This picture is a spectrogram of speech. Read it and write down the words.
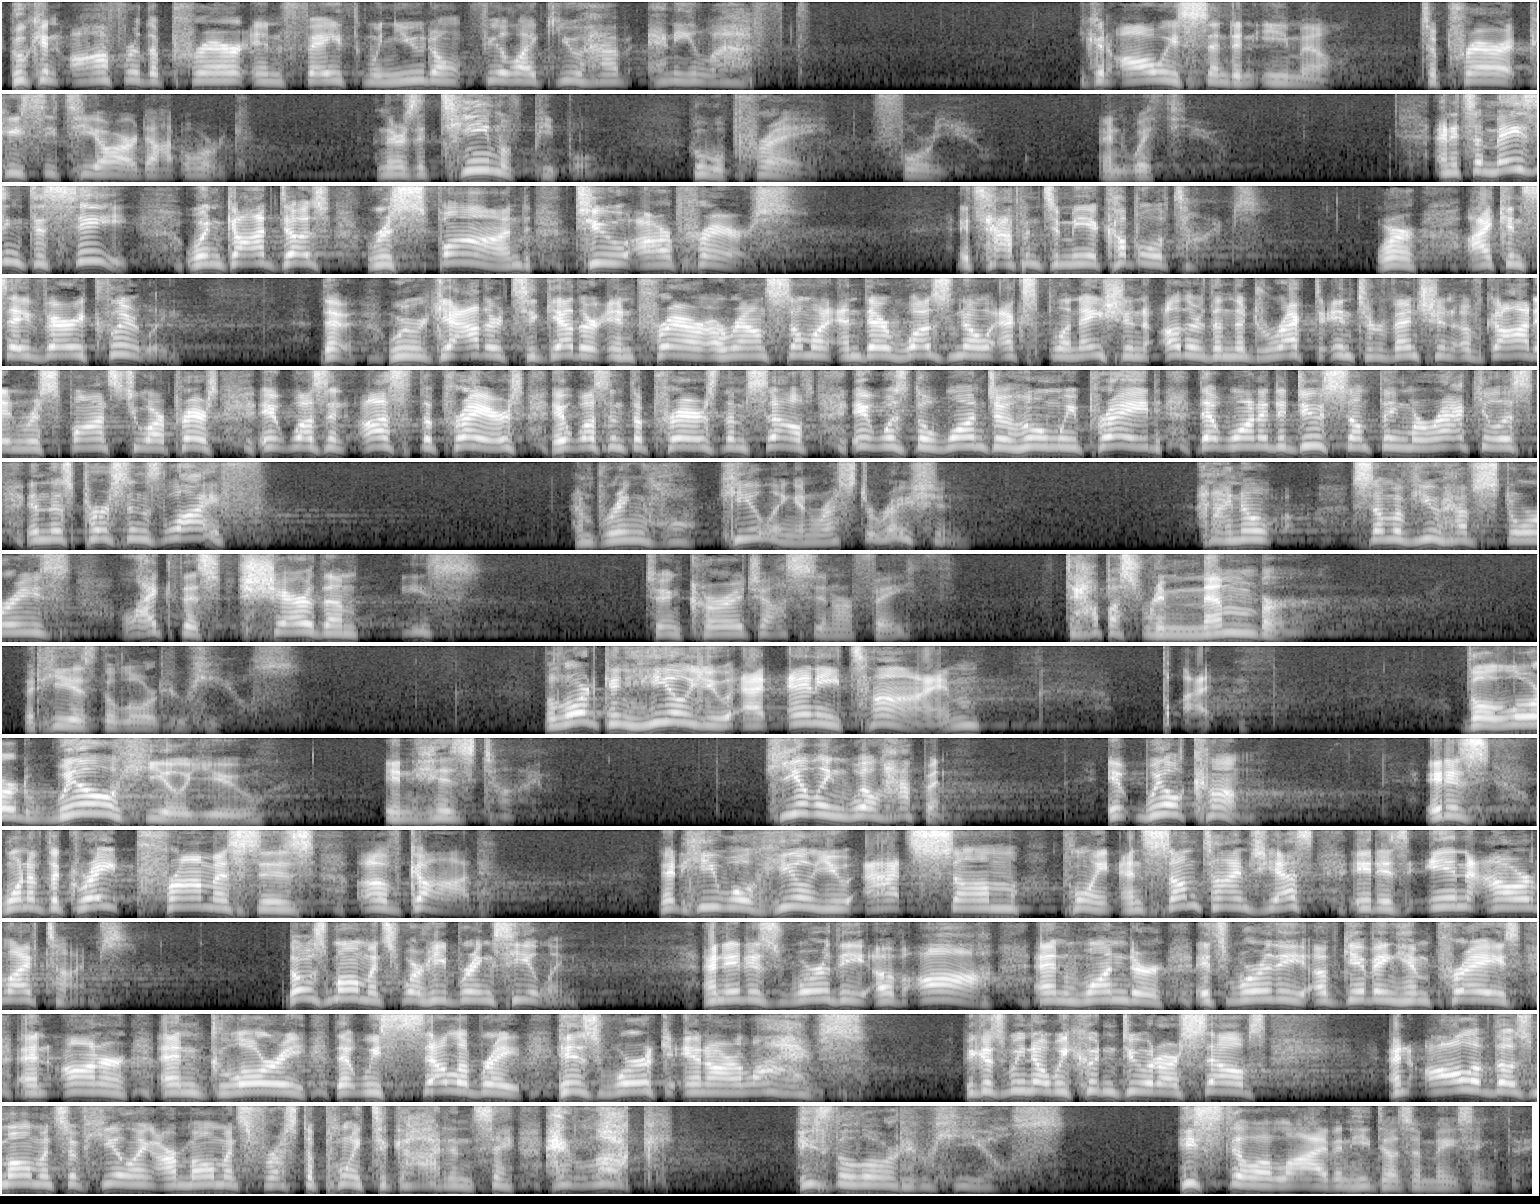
who can offer the prayer in faith when you don't feel like you have any left. You can always send an email to prayer at pctr.org. And there's a team of people who will pray for you and with you. And it's amazing to see when God does respond to our prayers. It's happened to me a couple of times where I can say very clearly, that we were gathered together in prayer around someone, and there was no explanation other than the direct intervention of God in response to our prayers. It wasn't us, the prayers, it wasn't the prayers themselves. It was the one to whom we prayed that wanted to do something miraculous in this person's life and bring healing and restoration. And I know some of you have stories like this. Share them, please, to encourage us in our faith, to help us remember that He is the Lord who heals. The Lord can heal you at any time, but the Lord will heal you in His time. Healing will happen, it will come. It is one of the great promises of God that He will heal you at some point. And sometimes, yes, it is in our lifetimes. Those moments where He brings healing. And it is worthy of awe and wonder. It's worthy of giving him praise and honor and glory that we celebrate his work in our lives because we know we couldn't do it ourselves. And all of those moments of healing are moments for us to point to God and say, hey, look, he's the Lord who heals. He's still alive and he does amazing things.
